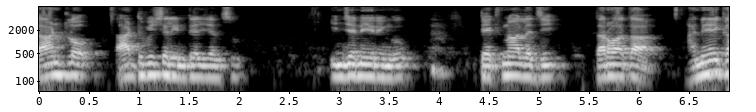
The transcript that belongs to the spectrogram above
దాంట్లో ఆర్టిఫిషియల్ ఇంటెలిజెన్స్ ఇంజనీరింగు టెక్నాలజీ తర్వాత అనేక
